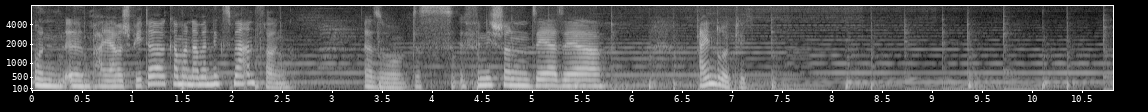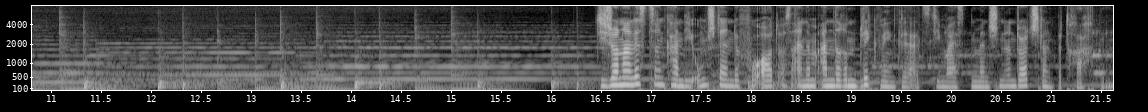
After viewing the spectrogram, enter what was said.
und äh, ein paar Jahre später kann man damit nichts mehr anfangen. Also das finde ich schon sehr, sehr eindrücklich. Die Journalistin kann die Umstände vor Ort aus einem anderen Blickwinkel als die meisten Menschen in Deutschland betrachten.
